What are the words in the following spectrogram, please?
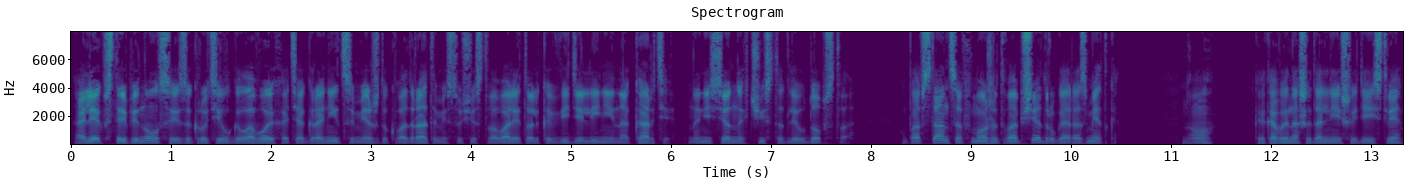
Олег встрепенулся и закрутил головой, хотя границы между квадратами существовали только в виде линий на карте, нанесенных чисто для удобства. У повстанцев может вообще другая разметка. Но каковы наши дальнейшие действия?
